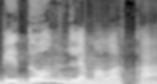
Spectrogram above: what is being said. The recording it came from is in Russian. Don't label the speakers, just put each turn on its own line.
бидон для молока.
